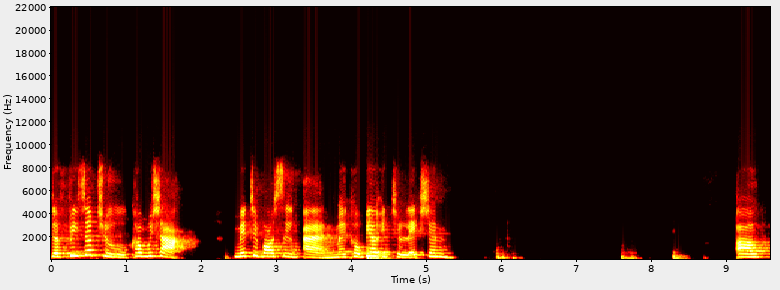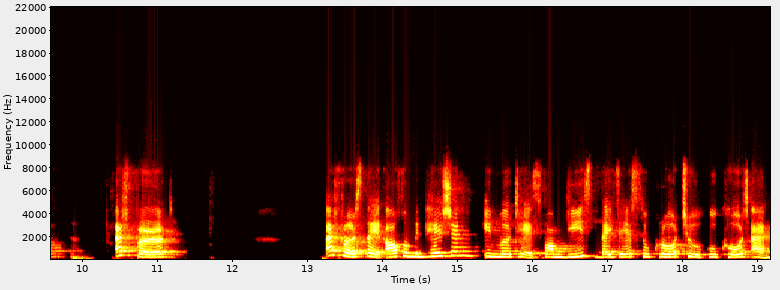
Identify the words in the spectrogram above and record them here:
the feature to kombucha, metabolism and microbial interaction. Uh, at first, at first state of fermentation, invertase from yeast digest sucrose to glucose and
